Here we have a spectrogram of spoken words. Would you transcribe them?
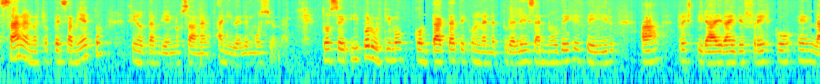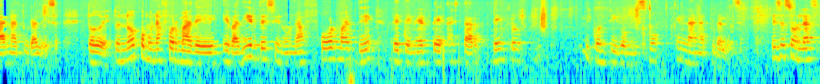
sanan nuestros pensamientos, sino también nos sanan a nivel emocional. Entonces, y por último, contáctate con la naturaleza, no dejes de ir a respirar aire fresco en la naturaleza todo esto, no como una forma de evadirte, sino una forma de detenerte a estar dentro y contigo mismo en la naturaleza. Esas son las,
